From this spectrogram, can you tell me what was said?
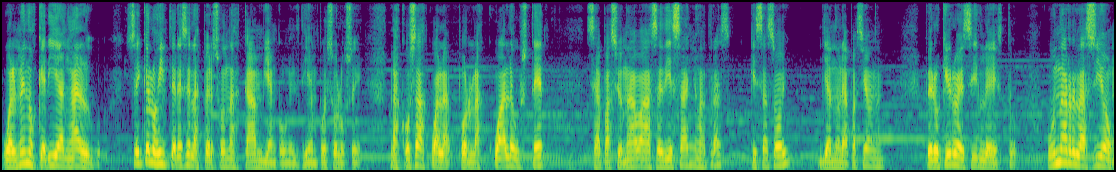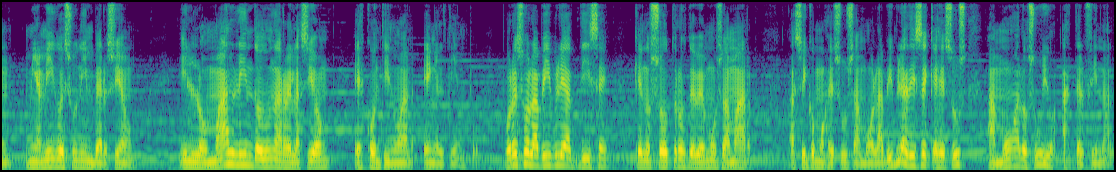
O al menos querían algo. Sé que los intereses de las personas cambian con el tiempo, eso lo sé. Las cosas por las cuales usted se apasionaba hace 10 años atrás, quizás hoy ya no le apasionan. Pero quiero decirle esto, una relación, mi amigo, es una inversión. Y lo más lindo de una relación es continuar en el tiempo. Por eso la Biblia dice que nosotros debemos amar así como Jesús amó. La Biblia dice que Jesús amó a los suyos hasta el final.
